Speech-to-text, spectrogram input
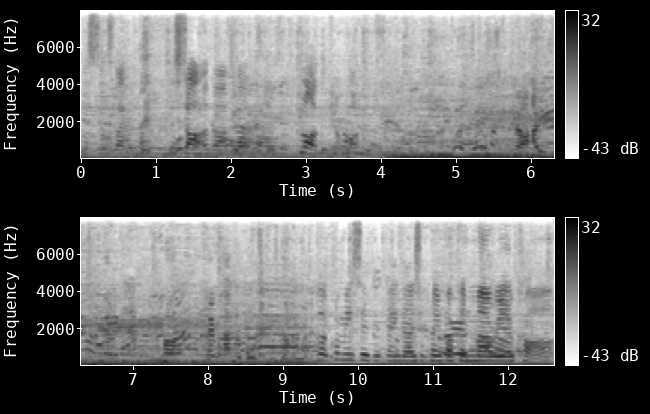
This is like the start of our vlog. Vlog, not vlog. No, I. No. Uh, Kate Hammer abortion is gonna win it. Look what me and Sophie are playing, guys. We're playing fucking Mario Kart.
